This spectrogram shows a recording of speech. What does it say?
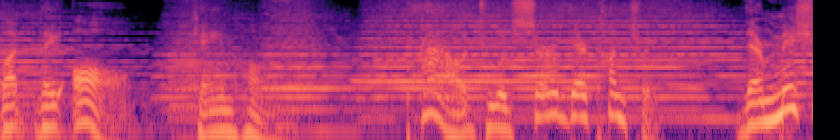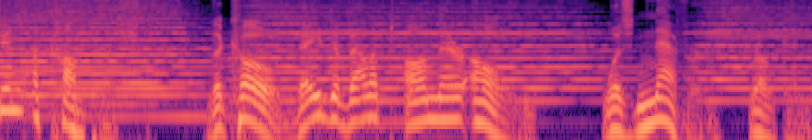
but they all came home, proud to have served their country their mission accomplished. The code they developed on their own was never broken.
